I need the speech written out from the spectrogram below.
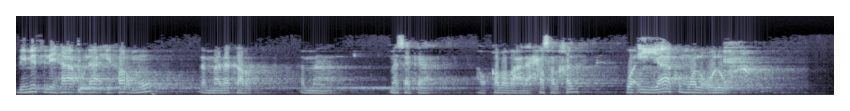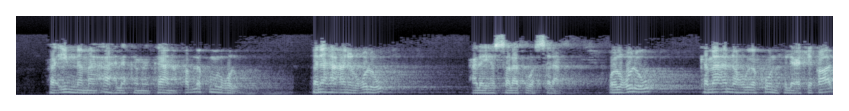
بمثل هؤلاء فرموا لما ذكر لما مسك أو قبض على حصى الخذف وإياكم والغلو. فإنما أهلك من كان قبلكم الغلو. فنهى عن الغلو عليه الصلاة والسلام. والغلو كما أنه يكون في الاعتقاد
